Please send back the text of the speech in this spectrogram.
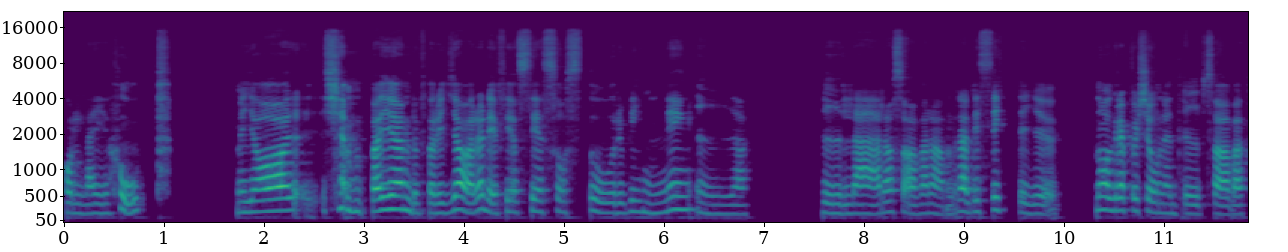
hålla ihop. Men jag kämpar ju ändå för att göra det, för jag ser så stor vinning i att vi lär oss av varandra. Det sitter ju några personer drivs av att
